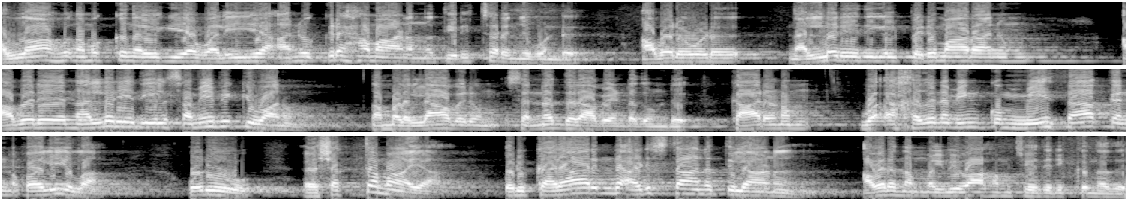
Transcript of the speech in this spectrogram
അള്ളാഹു നമുക്ക് നൽകിയ വലിയ അനുഗ്രഹമാണെന്ന് തിരിച്ചറിഞ്ഞുകൊണ്ട് അവരോട് നല്ല രീതിയിൽ പെരുമാറാനും അവരെ നല്ല രീതിയിൽ സമീപിക്കുവാനും നമ്മൾ എല്ലാവരും സന്നദ്ധരാവേണ്ടതുണ്ട് കാരണം. ഒരു ശക്തമായ ഒരു കരാറിന്റെ അടിസ്ഥാനത്തിലാണ് അവരെ നമ്മൾ വിവാഹം ചെയ്തിരിക്കുന്നത്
